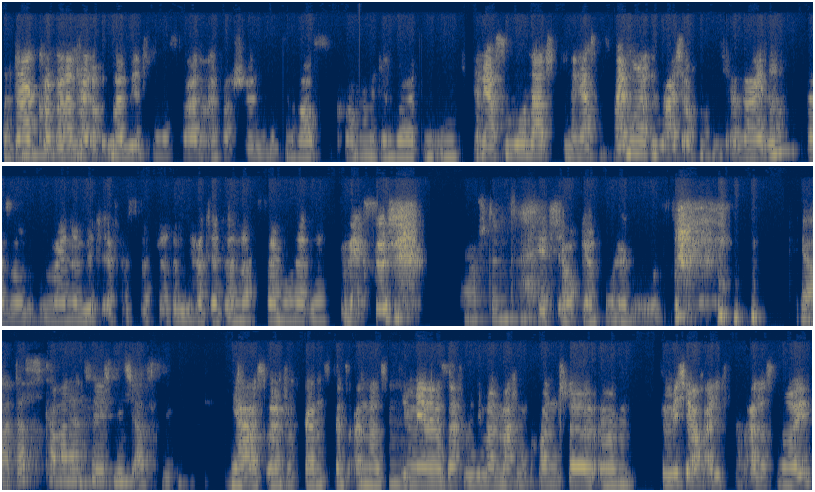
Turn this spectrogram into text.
und da mhm. konnte man dann halt auch immer mit und es war dann einfach schön, ein bisschen rauszukommen mit den Leuten. Und im ersten Monat, in den ersten zwei Monaten war ich auch noch nicht alleine. Also meine Mit-FSFlerin, die hat ja dann nach zwei Monaten gewechselt. Ja, stimmt. Hätte ich auch gern vorher gewusst. Ja, das kann man natürlich nicht absehen. Ja, es war einfach ganz, ganz anders. Mhm. Viel mehr Sachen, die man machen konnte. Ähm, für mich ja auch alles, alles neu.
